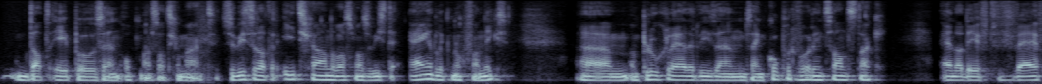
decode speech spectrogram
dat EPO zijn opmars had gemaakt. Ze wisten dat er iets gaande was, maar ze wisten eigenlijk nog van niks. Ehm, een ploegleider die zijn, zijn kop ervoor in het zand stak. En dat heeft vijf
